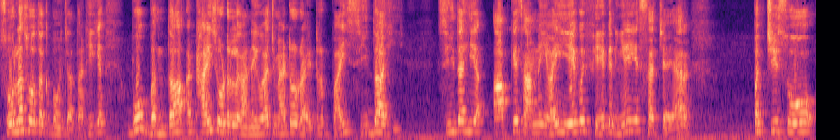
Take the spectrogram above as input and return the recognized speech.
सोलह सौ तक पहुँच जाता, ठीक है? वो बंदा अट्ठाईस ऑर्डर लगाने के बाद जोमेटो राइडर भाई सीधा ही सीधा ही आपके सामने ही भाई, ये कोई फेक नहीं है, ये सच है यार। पच्चीस सौ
